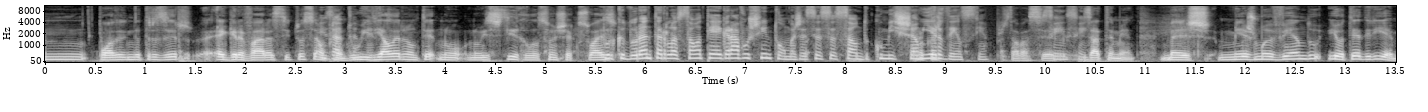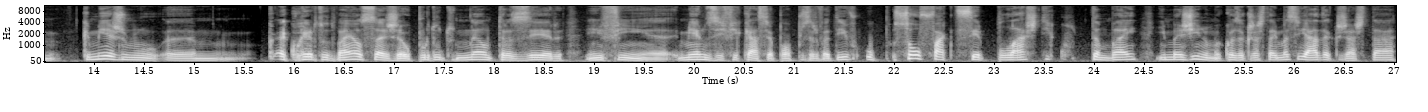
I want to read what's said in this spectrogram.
um, pode ainda trazer, agravar a situação. Exatamente. Portanto, o ideal era não, ter, não, não existir relações sexuais. Porque durante a relação até agrava os sintomas, a sensação de comichão e ardência. Estava a ser, sim, sim. exatamente. Mas mesmo havendo, eu até diria que mesmo... Um, a correr tudo bem, ou seja, o produto não trazer, enfim, eh, menos eficácia para o preservativo, o, só o facto de ser plástico também, imagina uma coisa que já está emaciada, que já está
